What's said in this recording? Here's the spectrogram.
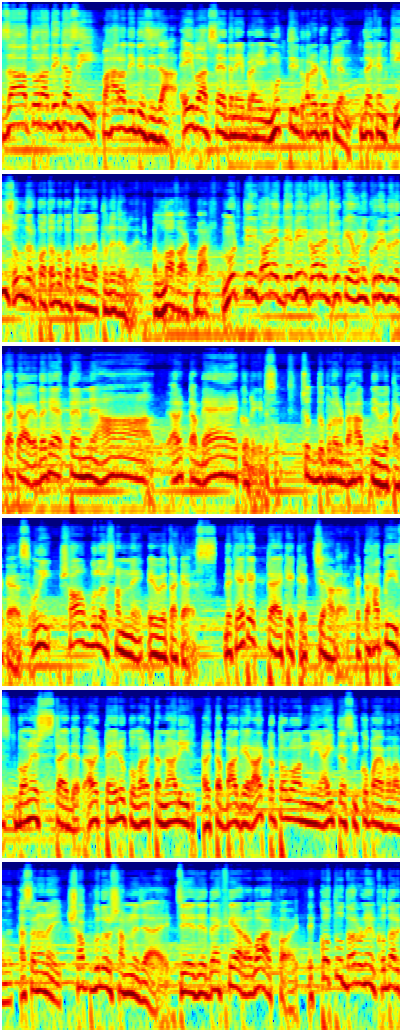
যা তোরা দিতাছি, পাহারা দিতেছি যা। এইবার সৈয়দিন ইব্রাহিম মূর্তির ঘরে ঢুকলেন। দেখেন কি সুন্দর কথোপকথন আল্লাহ তুলে ধরলেন। আল্লাহ আকবার। মূর্তির ঘরে, দেবীর ঘরে ঢুকে উনি ঘুরে ঘুরে তাকায়। দেখে একটা এমনি হাত আর ব্যাগ করে চোদ্দ পনেরোটা হাত নিয়ে তাকায় আছে। উনি সবগুলোর সামনে এভাবে তাকায় আছে। দেখে এক একটা, এক এক এক চেহারা। একটা হাতির গণেশ স্টাইলের, আরেকটা এরকম, আরেকটা নারীর, আরেকটা বাঘের, আরেকটা তলোয়ার নিয়ে আইতাছি, কোপায় ফেলাম। আছে না নাই? সবগুলোর সামনে যায়। যে যে দেখে আর অবাক হয়। কত ধরনের খোদার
